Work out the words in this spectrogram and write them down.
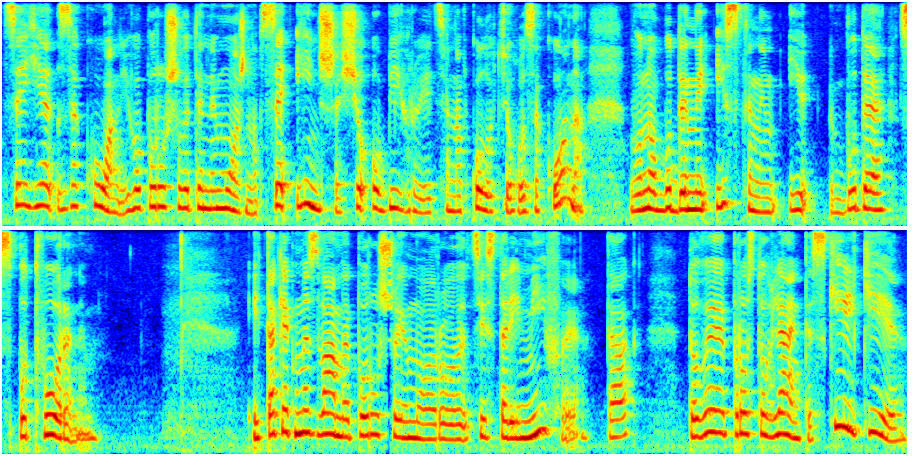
це є закон, його порушувати не можна. Все інше, що обігрується навколо цього закона, воно буде неістинним і буде спотвореним. І так як ми з вами порушуємо ці старі міфи, так, то ви просто гляньте, скільки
